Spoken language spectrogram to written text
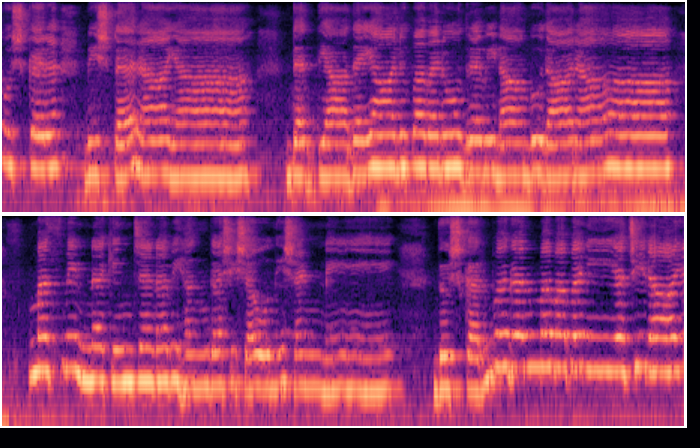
पुष्कर विष्टराया दद्यादयानुपवनो द्रविणाम्बुदारा मस्मिन्न किञ्चन विहङ्गशिशौ निषण्णे दुष्कर्मकर्ममपनीय चिराय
